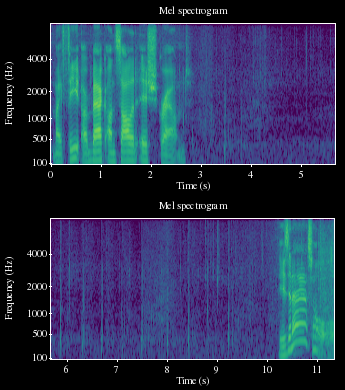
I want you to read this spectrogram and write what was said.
My feet are back on solid-ish ground. He's an asshole.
